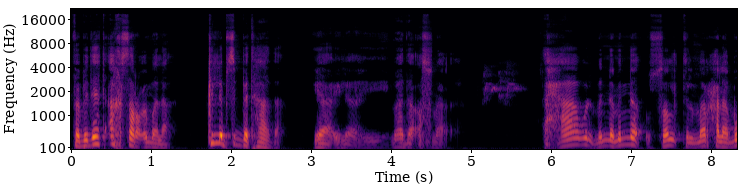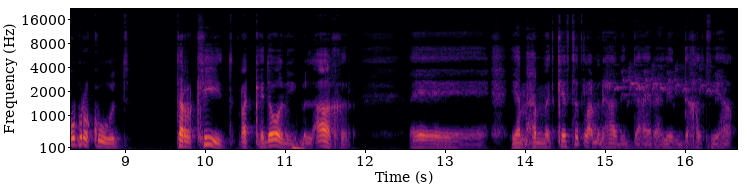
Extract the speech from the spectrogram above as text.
فبديت أخسر عملاء كله بسبة هذا يا إلهي ماذا أصنع؟ أحاول منا منا وصلت المرحله مو بركود تركيد ركدوني من الآخر إيه يا محمد كيف تطلع من هذه الدائرة اللي دخلت فيها؟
